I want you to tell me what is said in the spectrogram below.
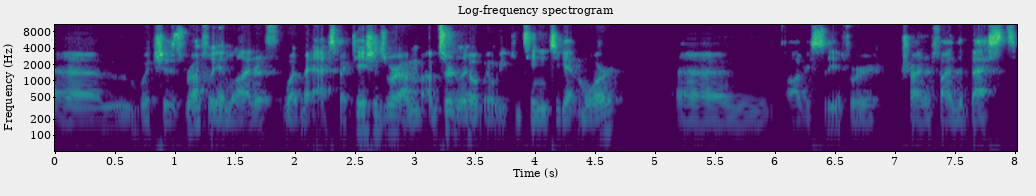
um, which is roughly in line with what my expectations were. I'm, I'm certainly hoping we continue to get more. Um, obviously, if we're trying to find the best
